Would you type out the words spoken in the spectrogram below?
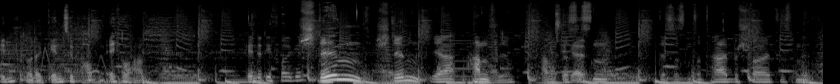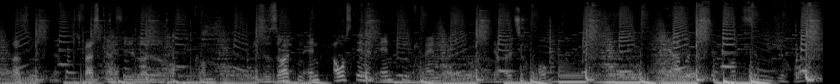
Enten oder Gänse überhaupt ein Echo haben. Kennt ihr die Folge? Stimmt, stimmt, ja, haben sie. Haben sie, Das gell? ist, ein, das ist ein total bescheuertes Myth. Also, ich weiß gar nicht, wie die Leute darauf gekommen sind. Wieso sollten Enten, ausgerechnet Enten kein Echo haben? Ja, weil sie Honk. Ja, aber das ist ja trotzdem Geräusch.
